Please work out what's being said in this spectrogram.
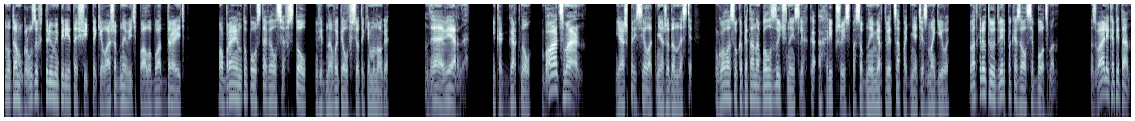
Ну там грузы в трюме перетащить, такелаж обновить, палубу отдраить. О'Брайен тупо уставился в стол, видно, выпил все таки много. «Да, верно». И как гаркнул «Боцман!» Я аж присел от неожиданности. Голос у капитана был зычный, слегка охрипший, способный мертвеца поднять из могилы. В открытую дверь показался боцман. «Звали капитан?»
